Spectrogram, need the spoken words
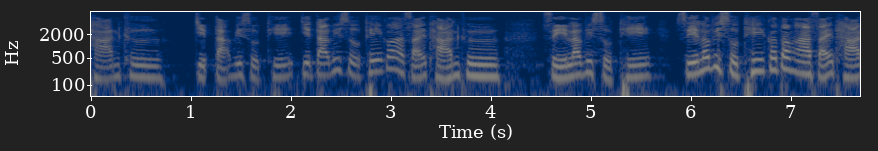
ฐานคือจิตตวิสุทธิ จิตตวิสุทธิก็อาศัยฐานคือ ศีลวิสุทธิ ศีลวิสุทธิก็ต้องอาศัยฐาน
